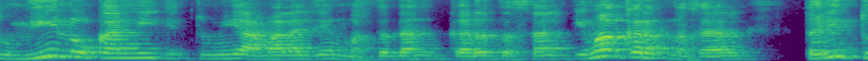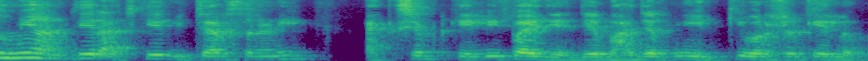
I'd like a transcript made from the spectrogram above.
तुम्ही लोकांनी जे तुम्ही आम्हाला जे मतदान करत असाल किंवा करत नसाल तरी तुम्ही आमची राजकीय विचारसरणी ऍक्सेप्ट केली पाहिजे. जे भाजपने इतकी वर्ष केलं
